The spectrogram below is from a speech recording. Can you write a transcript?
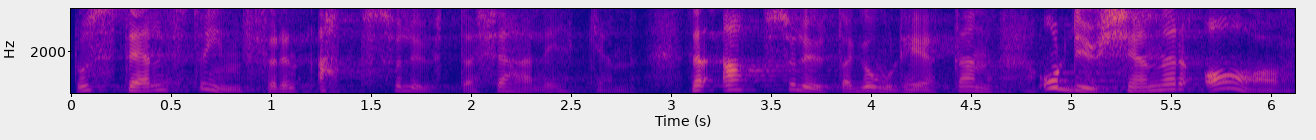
då ställs du inför den absoluta kärleken, den absoluta godheten och du känner av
